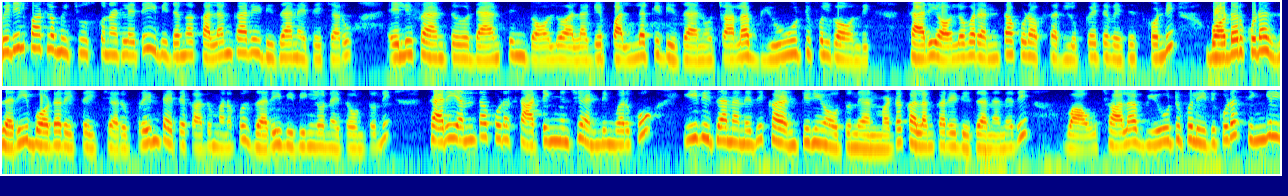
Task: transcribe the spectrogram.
మిడిల్ పార్ట్లో మీరు చూసుకున్నట్లయితే ఈ విధంగా కలంకారీ డిజైన్ అయితే ఇచ్చారు. ఎలిఫెంట్ డాన్సింగ్ డాల్ అలాగే పల్లకి డిజైన్ చాలా బ్యూటిఫుల్గా ఉంది. శారీ ఆల్ ఓవర్ అంతా కూడా ఒకసారి లుక్ అయితే వేసేసుకోండి. బార్డర్ కూడా జరీ బార్డర్ అయితే ఇచ్చారు. ప్రింట్ అయితే కాదు మనకు జరీ వివింగ్లోనైతే ఉంటుంది. శారీ అంతా కూడా స్టార్టింగ్ నుంచి ఎండింగ్ వరకు ఈ డిజైన్ అనేది కంటిన్యూ అవుతుంది అన్నమాట. కలంకారీ డిజైన్ అనేది. వావ్! చాలా బ్యూటిఫుల్. ఇది కూడా సింగిల్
